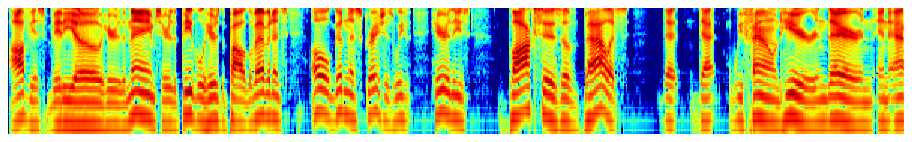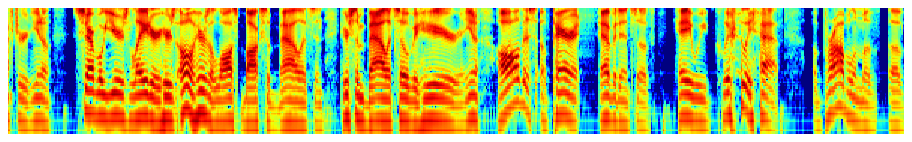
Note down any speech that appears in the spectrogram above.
obvious video, here are the names, here are the people, here's the pile of evidence. Oh goodness gracious, we here are these boxes of ballots that that we found here and there and and after you know several years later here's oh here's a lost box of ballots and here's some ballots over here and you know all this apparent evidence of hey we clearly have a problem of of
